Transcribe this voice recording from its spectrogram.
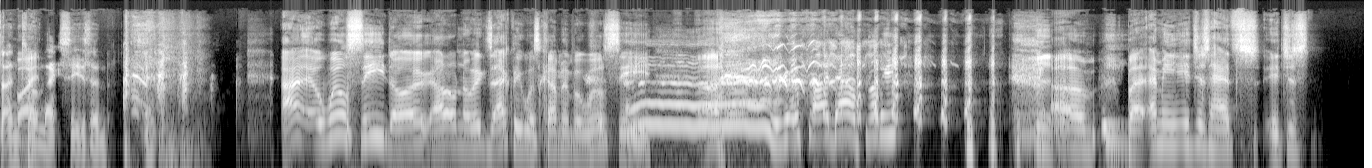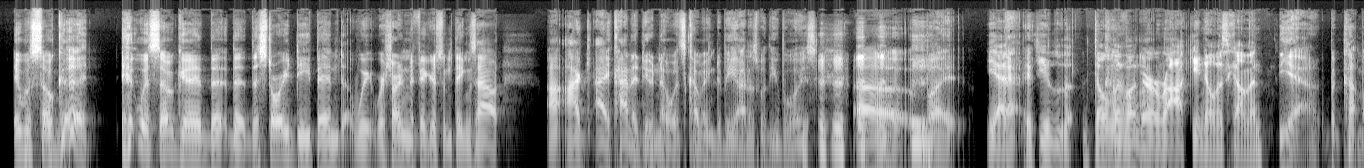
Until but, next season. I we'll see, dog. I don't know exactly what's coming, but we'll see. Uh, we're gonna find out, buddy. um, but I mean, it just had it just it was so good. It was so good. The the the story deepened. We, are starting to figure some things out. Uh, I I kind of do know what's coming, to be honest with you boys. Uh, but yeah, if you don't live on. under a rock, you know what's coming. Yeah, but come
